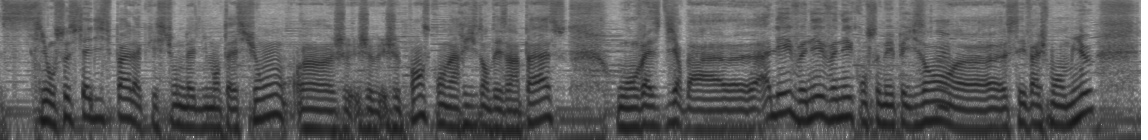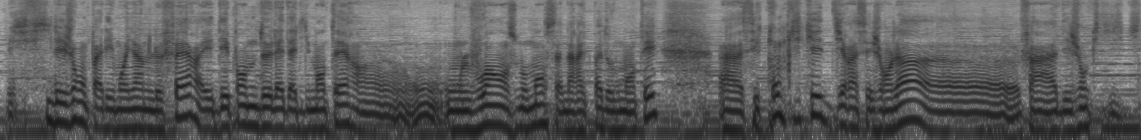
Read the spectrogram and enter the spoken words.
si on socialise pas la question de l'alimentation, euh, je, je- je pense qu'on arrive dans des impasses où on va se dire, bah, euh, allez, venez, venez consommer paysan, euh, c'est vachement mieux. Mais si les gens n'ont pas les moyens de le faire et dépendent de l'aide alimentaire, euh, on, on le voit en ce moment, ça n'arrête pas d'augmenter. Euh, c'est compliqué de dire à ces gens-là, euh, enfin à des gens qui, qui,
